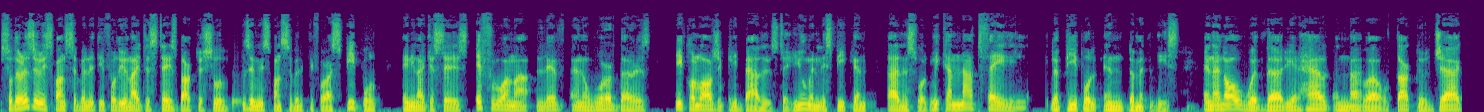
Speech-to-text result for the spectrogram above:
So there is a responsibility for the United States, Dr. Shul. There is a responsibility for us people in the United States if we want to live in a world that is ecologically balanced, humanly speaking, We cannot fail the people in the Middle East. And I know with your help and uh, Dr. Jack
